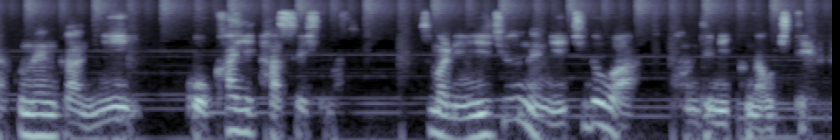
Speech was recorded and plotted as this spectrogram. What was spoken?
100年間に5回発生しています。つまり20年に一度はパンデミックが起きている。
